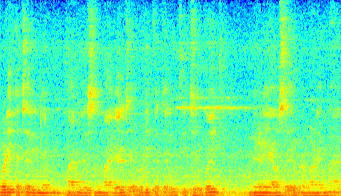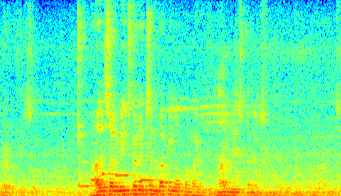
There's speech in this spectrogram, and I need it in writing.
વડી કચેરીને માર્ગદર્શન માંગેલ છે. વડી કચેરીથી જે કોઈ નિર્ણય આવશે એ પ્રમાણે અમે આગળ વધીશું. હાલ સર વીજ કનેક્શન કાપી નાખવામાં આવ્યું છે? હાલ વીજ કનેક્શન કાપી નાખવામાં આવ્યું છે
